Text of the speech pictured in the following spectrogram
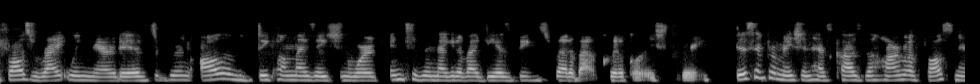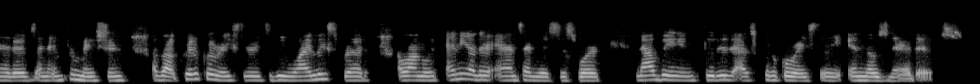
false right wing narratives bring all of decolonization work into the negative ideas being spread about critical race theory. Disinformation has caused the harm of false narratives and information about critical race theory to be widely spread, along with any other anti racist work now being included as critical race theory in those narratives.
